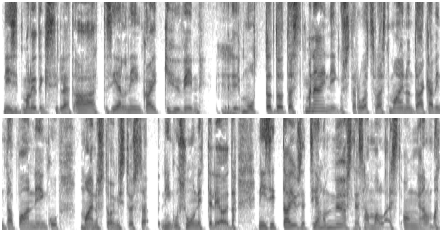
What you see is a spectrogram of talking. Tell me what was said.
Niin sitten mä olin jotenkin silleen, että, Aa, että siellä niin kaikki hyvin. Mm. Mutta tota, sitten mä näin niin kuin sitä ruotsalaista mainontaa ja kävin tapaan niin kuin mainostoimistoissa niin kuin suunnittelijoita, niin sitten tajus, että siellä on myös ne samanlaiset ongelmat.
